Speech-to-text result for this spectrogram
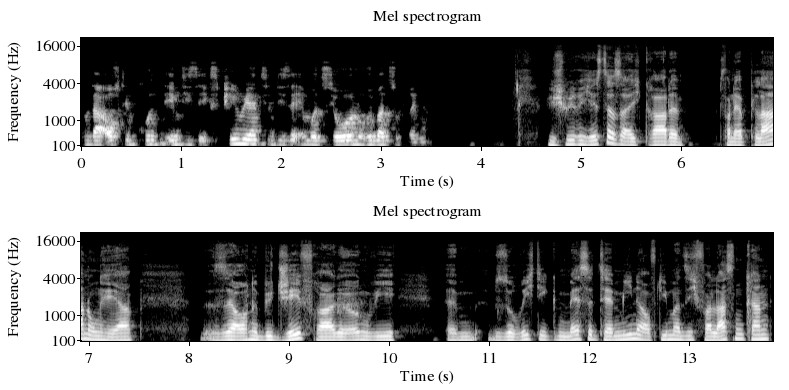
um da auch dem Kunden eben diese Experience und diese Emotionen rüberzubringen. Wie schwierig ist das eigentlich gerade von der Planung her? Das ist ja auch eine Budgetfrage irgendwie ähm, so richtig Messetermine, auf die man sich verlassen kann,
